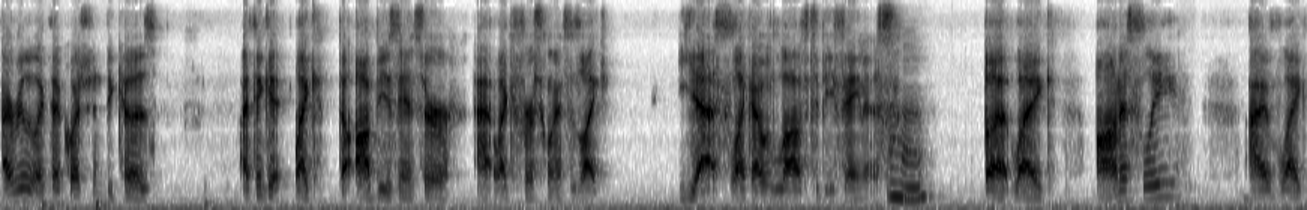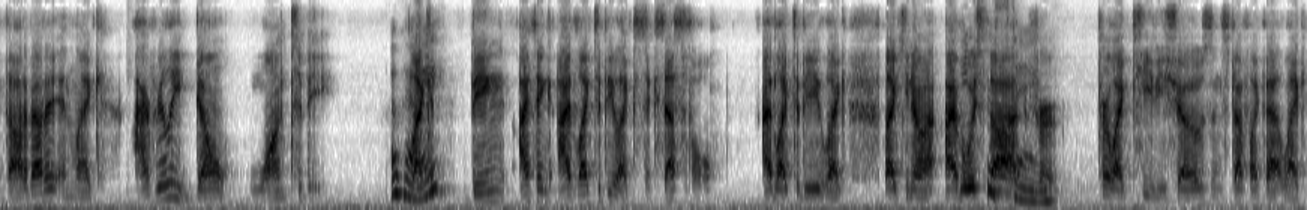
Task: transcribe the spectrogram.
I really like that question because I think it like the obvious answer at like first glance is like yes, like I would love to be famous. Uh huh. But like honestly, I've like thought about it and like I really don't want to be. Okay. Like being I think I'd like to be like successful. I'd like to be like like you know, I've always thought for for like TV shows and stuff like that, like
